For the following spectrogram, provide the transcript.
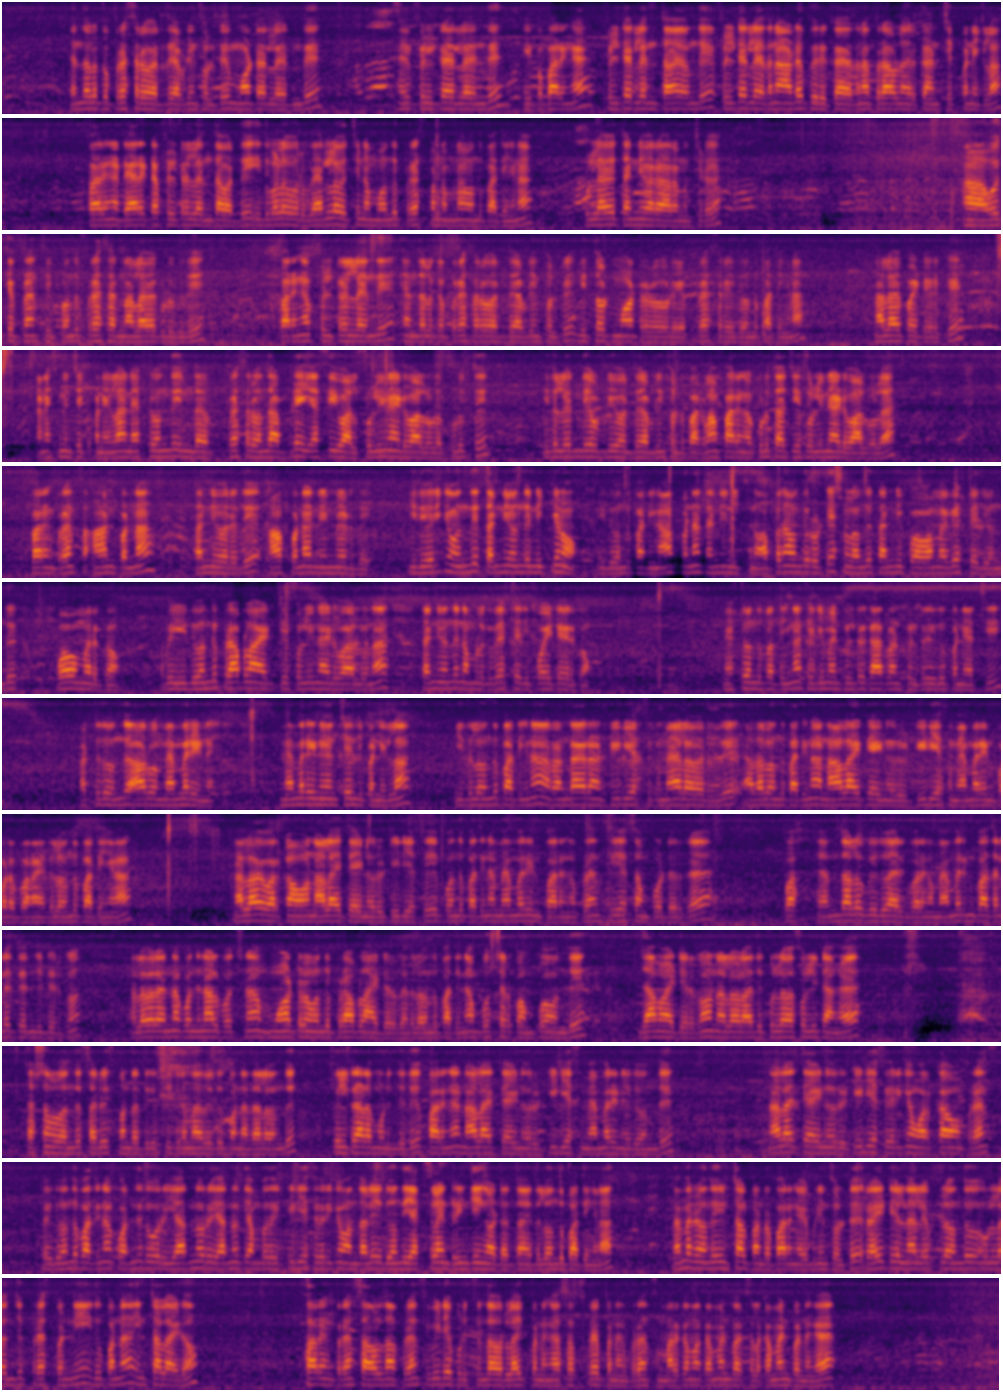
எந்த அளவுக்கு ப்ரெஷர் வருது அப்படின்னு சொல்லிட்டு மோட்டரில் இருந்து இப்போ பாருங்கள் ஃபில்டர்லேருந்து தான் வந்து ஃபில்டரில் எதனா அடப்பு இருக்கா எதனா ப்ராப்ளம் இருக்கான்னு செக் பண்ணிக்கலாம். பாருங்கள் டேரெக்டாக ஃபில்டர்லேருந்து தான் வருது. இது போல் ஒரு விரலை வச்சு நம்ம வந்து ப்ரெஸ் பண்ணோம்னா வந்து பார்த்தீங்கன்னா ஃபுல்லாகவே தண்ணி வர ஆரம்பிச்சிடும். ஆ ஓகே ஃப்ரெண்ட்ஸ் இப்போ வந்து ப்ரெஷர் நல்லாவே கொடுக்குது. பாருங்கள் ஃபில்டர்லேருந்து எந்த அளவுக்கு ப்ரெஷர் வருது அப்படின்னு சொல்லிட்டு வித்தவுட் மோட்டருடைய ப்ரெஷர் இது வந்து பார்த்திங்கன்னா நல்லாவே போயிட்டு இருக்குது கனெக்ஷனும் செக் பண்ணிடலாம். நெக்ஸ்ட் வந்து இந்த ப்ரெஷர் வந்து அப்படியே எஸ்சி வால் சொல்லினாய்டு வால்வில் கொடுத்து இதிலேருந்து எப்படி வருது அப்படின்னு சொல்லிட்டு பார்க்கலாம். பாருங்கள் கொடுத்தாச்சு சொல்லினாய்டு வால்வில் பாருங்கள் ஃப்ரெண்ட்ஸ் ஆன் பண்ணால் தண்ணி வருது ஆஃப் பண்ணால் நின்றுடுது இது வரைக்கும் வந்து தண்ணி வந்து நிற்கணும் இது வந்து பார்த்தீங்கன்னா ஆஃப் பண்ணால் தண்ணி நிற்கணும் அப்போ தான் வந்து ரொட்டேஷனில் வந்து தண்ணி போகாமல் வேஸ்டேஜ் வந்து போகாமல் இருக்கும். அப்போ இது வந்து ப்ராப்ளம் ஆகிடுச்சு சொல்லினாய்டு வால்வுனா தண்ணி வந்து நம்மளுக்கு வேஸ்டேஜ் போயிட்டே இருக்கும். நெக்ஸ்ட் வந்து பார்த்திங்கன்னா செடிமெண்ட் ஃபில்ட்ரு கார்பன் ஃபில்ட்ரு இது பண்ணியாச்சு. அடுத்தது வந்து ஆர்வம் மெமரின்னு மெமரினையும் சேஞ்ச் பண்ணிடலாம். இதில் வந்து பார்த்திங்கன்னா ரெண்டாயிரம் டிடிஎஸ்க்கு மேலே வருது. அதால் வந்து பார்த்திங்கன்னா நாலாயிரத்தி ஐநூறு டிடிஎஸ் மெமரின்னு போட போகிறேன் இதில் வந்து பார்த்திங்கன்னா நல்லாவே ஒர்க் ஆகும். நாலாயிரத்தி ஐநூறு டிடிஎஸ் இப்போ வந்து பார்த்திங்கன்னா மெமரின்னு பாருங்கள் ஃப்ரெண்ட்ஸ் சிஎஸ்எம் போட்டுருக்கு. பா எந்த அளவுக்கு இதுவாக இருக்குது பாருங்கள் மெமரின்னு பார்த்தாலே தெரிஞ்சுட்டு இருக்கும். நல்ல வேலை இன்னும் கொஞ்ச நாள் போச்சுன்னா மோட்டரும் வந்து ப்ராப்ளம் ஆகிட்டு இருக்கும். இதில் வந்து பார்த்திங்கன்னா பூஸ்டர் பம்பும் வந்து ஜாம் ஆகிட்டு இருக்கும். நல்ல வேலை அதுக்குள்ளே சொல்லிட்டாங்க. கஸ்டமர் வந்து சர்வீஸ் பண்ணுறதுக்கு சீக்கிரமாக இது பண்ணதால் வந்து ஃபில்டராட முடிஞ்சது. பாருங்கள் நாலாயிரத்தி ஐநூறு டிடிஎஸ் மெமரின்னு இது வந்து. நாலாயிரத்தி ஐநூறு டிடிஎஸ் வரைக்கும் ஒர்க் ஆகும் ஃப்ரெண்ட்ஸ் இப்போ இது வந்து பார்த்திங்கன்னா குறைஞ்சது ஒரு இரநூறு இரநூத்தி ஐம்பது டிடிஎஸ் வரைக்கும் வந்தாலே இது வந்து எக்ஸலண்ட் ட்ரிங்கிங் வாட்டர் தான். இதில் வந்து பார்த்திங்கன்னா மெமரி வந்து இன்ஸ்டால் பண்ணுற பாருங்கள் எப்படின்னு சொல்லிட்டு. ரைட் இல்லைனா லெஃப்ட்டில் வந்து உள்ளே வந்து ப்ரெஸ் பண்ணி இது பண்ணால் இன்ஸ்டால் ஆகிடும் பாருங்கள் ஃப்ரெண்ட்ஸ் அவ்வளோ தான் ஃப்ரெண்ட்ஸ் வீடியோ பிடிச்சிருந்தா ஒரு லைக் பண்ணுங்கள் சப்ஸ்கிரைப் பண்ணுங்கள் ஃப்ரெண்ட்ஸ் மறக்காமல் கமெண்ட் பாக்ஸில் கமெண்ட் பண்ணுங்கள்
